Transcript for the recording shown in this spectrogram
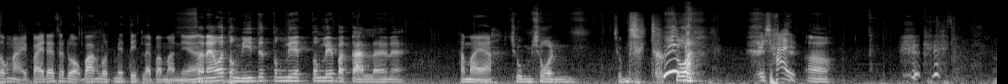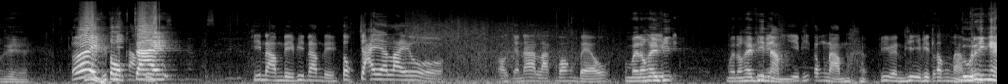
ตรงไหนไปได้สะดวกบ้างรถไม่ติดอะไรประมาณเนี้ยแสดงว่าตรงนี้ต้องเรียกต้องเรียกประกันแล้วเนี่ยทำไมอะชุมชนชุมชนไม่ใช่อ้าวโอเคเฮ้ยตกใจพี่นำดิพี่นำดิตกใจอะไรโอ้ออกจะน่ารักบ้องแบลทำไมต้องให้พี่ทำไมต้องให้พี่นพี่พี่ต้องนำพี่เป็นพี่พี่ต้องำนำรู้ได้ไง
